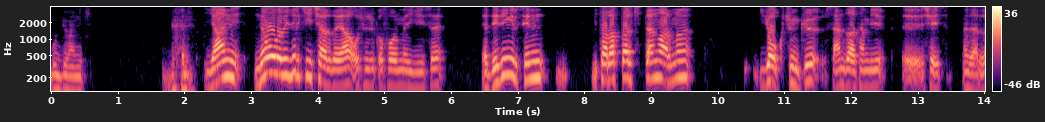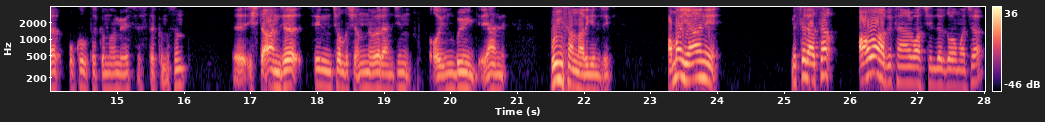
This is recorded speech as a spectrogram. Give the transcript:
bu güvenlik yani ne olabilir ki içeride ya o çocuk o formayı giyse? Ya dediğin gibi senin bir taraftar kitlen var mı? Yok çünkü sen zaten bir e, şeysin. Ne derler? Okul takımı, müessese takımısın. E, işte anca senin çalışanın, öğrencin, oyun, buyun yani bu insanlar gelecek. Ama yani mesela sen al abi Fenerbahçelileri de o maça.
